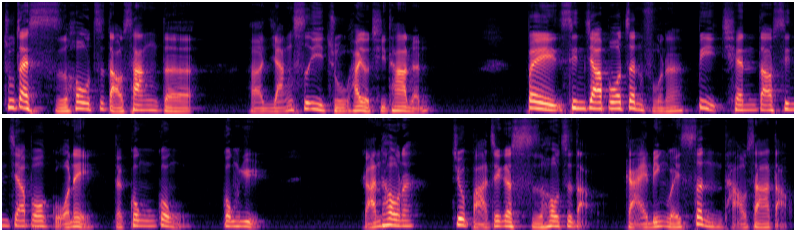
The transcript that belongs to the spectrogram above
住在死后之岛上的呃杨氏一族还有其他人。被新加坡政府呢逼迁到新加坡国内的公共公寓，然后呢就把这个死后之岛改名为圣淘沙岛，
